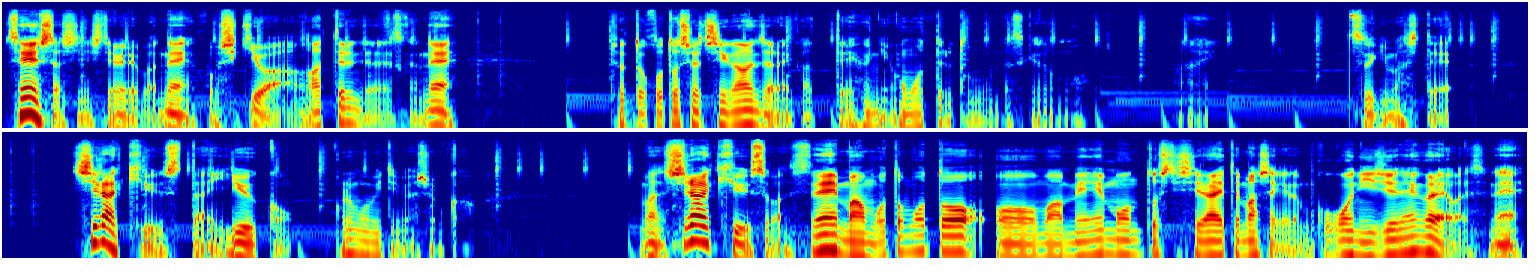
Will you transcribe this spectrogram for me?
選手たちにしてみればね、こう士気は上がってるんじゃないですかね。ちょっと今年は違うんじゃないかっていうふうに思ってると思うんですけども。はい。続きまして、シラキュース対ユーコン。これも見てみましょうか。まあ、シラキュースはですね、まあ、もともと、まあ、名門として知られてましたけども、ここ20年ぐらいはですね、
